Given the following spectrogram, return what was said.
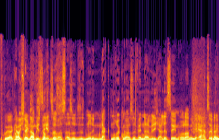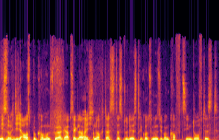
Früher gab es ja, noch nie gesehen sowas, also nur den nackten Rücken. Also wenn, dann will ich alles sehen, oder? Nee, nee, er hat es irgendwie nicht so richtig ausbekommen und früher gab es ja, glaube ich, noch das, dass du dir das Trikot zumindest über den Kopf ziehen durftest.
